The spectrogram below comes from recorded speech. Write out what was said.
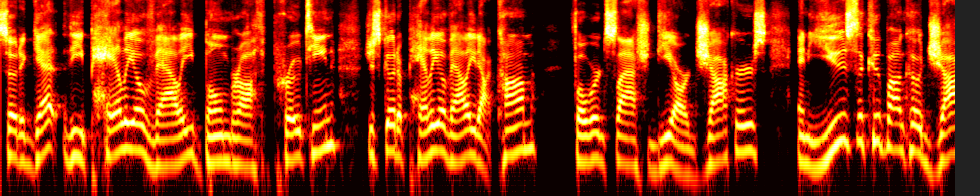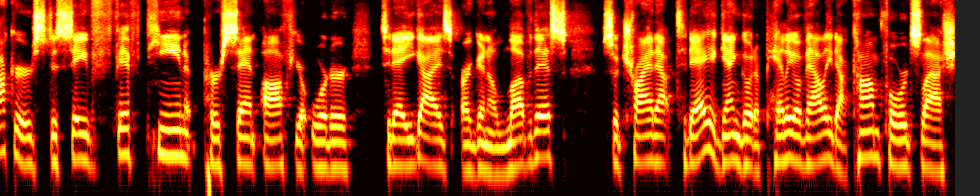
So to get the Paleo Valley bone broth protein, just go to paleovalley.com forward slash DR Jockers and use the coupon code Jockers to save 15% off your order today. You guys are going to love this. So try it out today. Again, go to paleovalley.com forward slash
